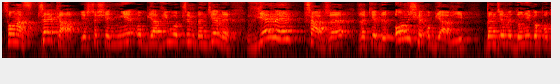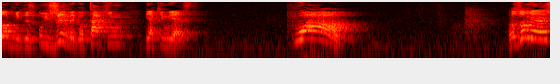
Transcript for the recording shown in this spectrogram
Co nas czeka, jeszcze się nie objawiło, czym będziemy. Wiemy wszakże, że kiedy On się objawi, będziemy do Niego podobni, gdyż ujrzymy Go takim, jakim jest. Wow! Rozumiesz?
